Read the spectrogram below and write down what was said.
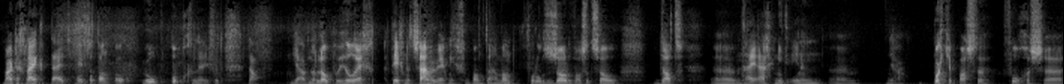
Maar tegelijkertijd heeft dat dan ook hulp opgeleverd. Nou, ja, dan lopen we heel erg tegen het samenwerkingsverband aan. Want voor onze zoon was het zo dat hij eigenlijk niet in een uh, ja, potje paste volgens uh,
